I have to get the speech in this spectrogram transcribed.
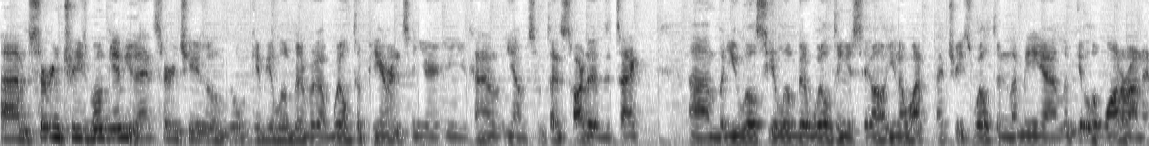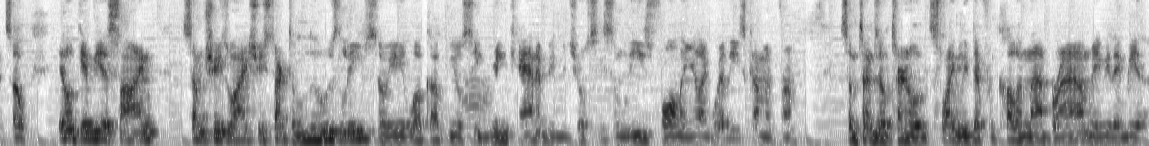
um, certain trees will give you that. Certain trees will, will, give you a little bit of a wilt appearance, and you're and you kind of you know sometimes it's harder to detect, um, but you will see a little bit of wilting. You say, oh, you know what, that tree's wilting. Let me uh, let me get a little water on it. So it'll give you a sign. Some trees will actually start to lose leaves. So you look up and you'll see green canopy, but you'll see some leaves falling. You're like, where are these coming from? Sometimes they'll turn a slightly different color, not brown. Maybe they be a,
